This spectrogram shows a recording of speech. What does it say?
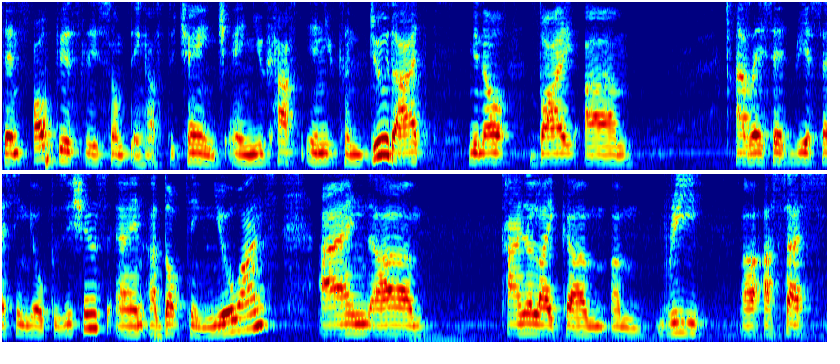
then obviously something has to change. And you have, and you can do that, you know, by, um, as I said, reassessing your positions and adopting new ones and um, kind of like um, um, reassess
